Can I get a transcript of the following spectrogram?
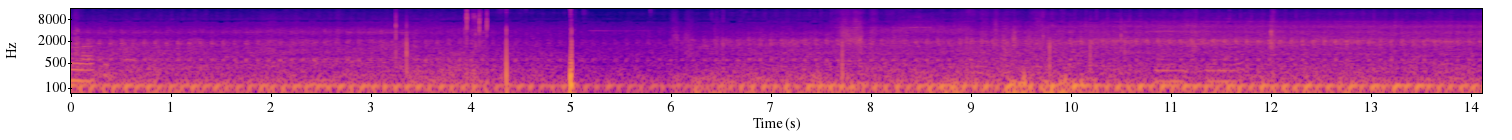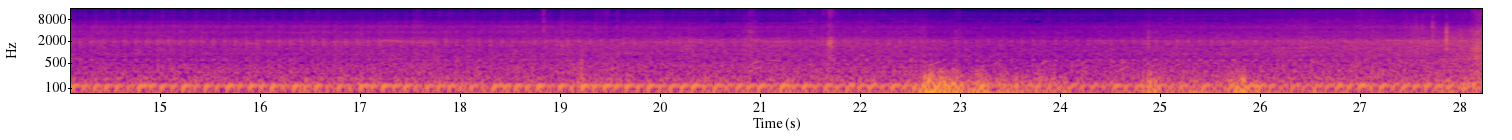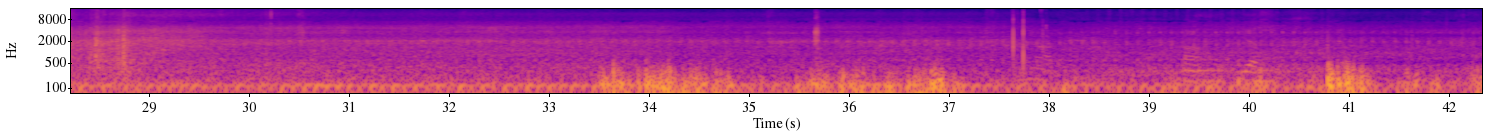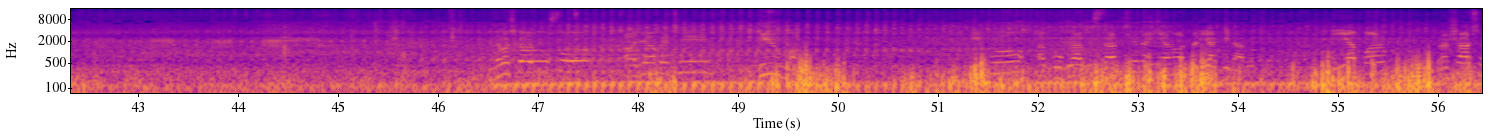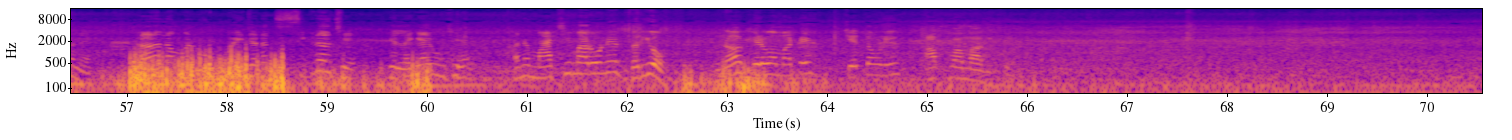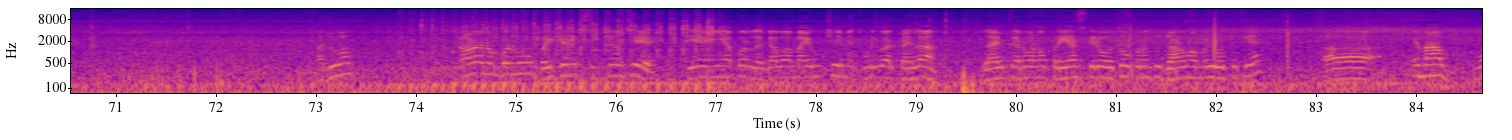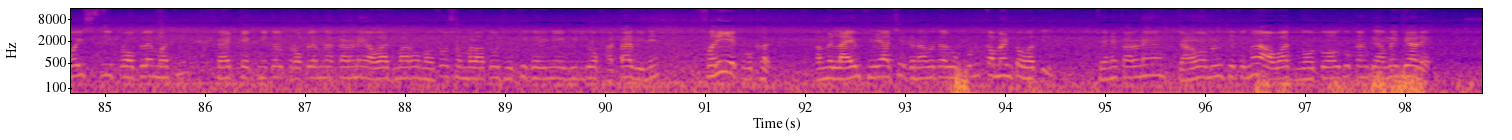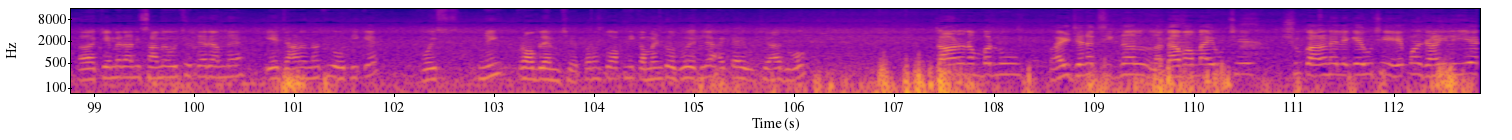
એમ નાખો હા યસ નમસ્કાર દોસ્તો આજે અમે છીએ દીવમાં દીવનો આ ઘોઘલા વિસ્તાર છે ને, અહીંયાનો દરિયા કિનારો અહીંયા પણ પ્રશાસને ત્રણ નંબરનું ભયજનક સિગ્નલ છે તે લગાવ્યું છે અને માછીમારોને દરિયો ન ખેડવા માટે ચેતવણી આપવામાં આવી છે. આ જુઓ, ત્રણ નંબરનું ભયજનક સિગ્નલ છે. તે અહીંયા પર લગાવવામાં આવ્યું છે. મેં થોડી વાર પહેલાં લાઈવ કરવાનો પ્રયાસ કર્યો હતો, પરંતુ જાણવા મળ્યું હતું કે એમાં વોઇસની પ્રોબ્લેમ હતી શાયદ ટેકનિકલ પ્રોબ્લેમના કારણે અવાજ મારો નહોતો સંભળાતો, જેથી કરીને એ વીડિયો હટાવીને ફરી એક વખત અમે લાઈવ થયા છે ઘણા બધા લોકોની કમેન્ટો હતી. તેને કારણે જાણવા મળ્યું કે તમે અવાજ નહોતો આવતો, કારણ કે અમે જ્યારે કેમેરાની સામે હોય છે, ત્યારે અમને એ જાણ નથી હોતી કે વોઇસની પ્રોબ્લેમ છે. પરંતુ આપની કમેન્ટો જોઈએ એટલે હટાવ્યું છે. આ જુઓ. ત્રણ નંબરનું ભયજનક સિગ્નલ લગાવવામાં આવ્યું છે. શું કારણે લગાવ્યું છે એ પણ જાણી લઈએ.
